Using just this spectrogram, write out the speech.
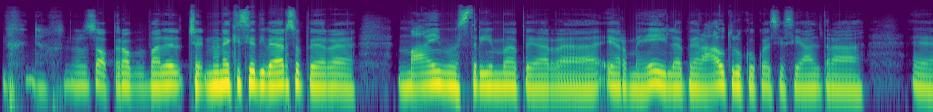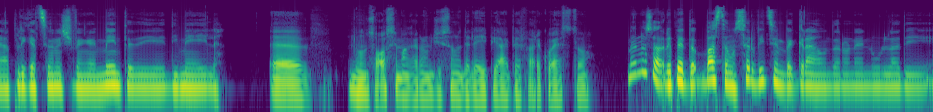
No, non lo so, però vale, cioè, non è che sia diverso per uh, Mime, Stream, per uh, Airmail, per Outlook o qualsiasi altra eh, applicazione ci venga in mente di, di mail. Eh, non so se magari non ci sono delle API per fare questo. Ma non so, ripeto, basta un servizio in background, non è nulla di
